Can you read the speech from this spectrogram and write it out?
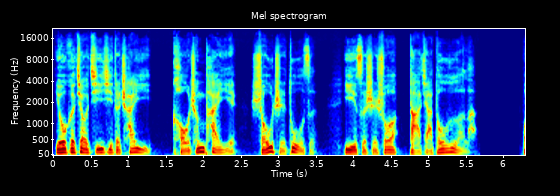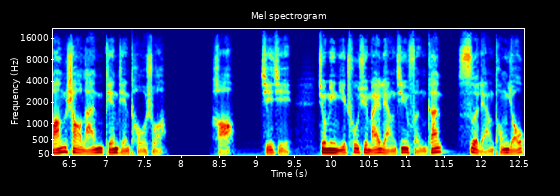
有个叫吉吉的差役，口称太爷，手指肚子，意思是说大家都饿了。王少兰点点头说。好，吉吉，就命你出去买两斤粉干，四两桐油。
